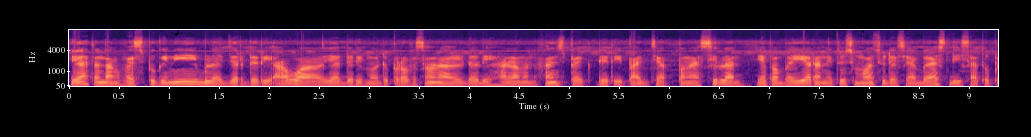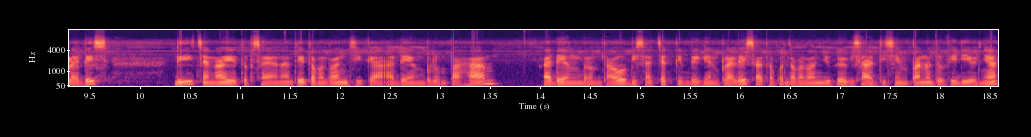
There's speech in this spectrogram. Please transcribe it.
ya tentang Facebook ini belajar dari awal ya dari mode profesional dari halaman fanspage dari pajak penghasilan. Ya pembayaran itu semua sudah saya bahas di satu playlist di channel YouTube saya. Nanti teman-teman jika ada yang belum paham ada yang belum tahu bisa cek di bagian playlist ataupun teman-teman juga bisa disimpan untuk videonya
